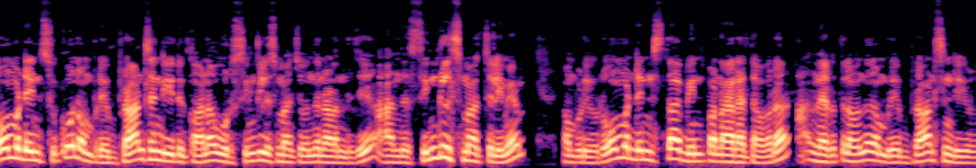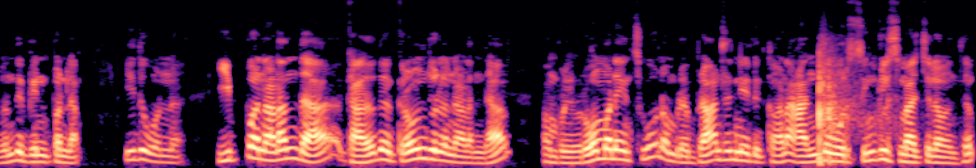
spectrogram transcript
ரோமடென்ஸுக்கும் நம்முடைய பிரான்சன் ஒரு சிங்கிள்ஸ் மேட்ச் வந்து நடந்துச்சு அந்த சிங்கிள்ஸ் மேட்ச்லையுமே நம்முடைய ரோமடென்ஸ் தான் வின் பண்ணாரே தவிர அந்த இடத்துல வந்து நம்முடைய பிரான்சன் வந்து வின் பண்ணல. இது ஒன்று இப்போ நடந்த அதாவது கிரவுண்ட் ஜூலில் நடந்த நம்முடைய ரோமடென்ஸுக்கும் நம்முடைய பிரான்சன் டீடுக்கான அந்த ஒரு சிங்கிள்ஸ் மேட்ச்சில் வந்து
